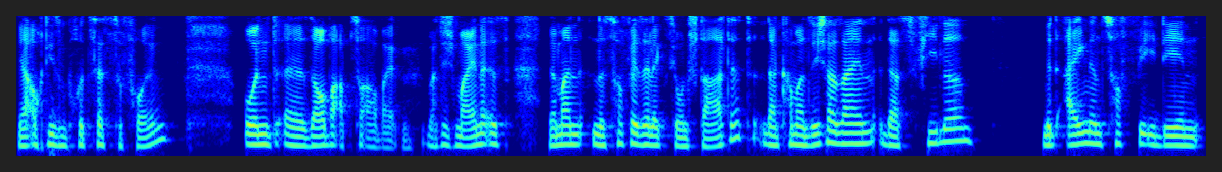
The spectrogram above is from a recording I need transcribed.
ja, auch diesem Prozess zu folgen und äh, sauber abzuarbeiten. Was ich meine ist, wenn man eine Software-Selektion startet, dann kann man sicher sein, dass viele mit eigenen Software-Ideen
